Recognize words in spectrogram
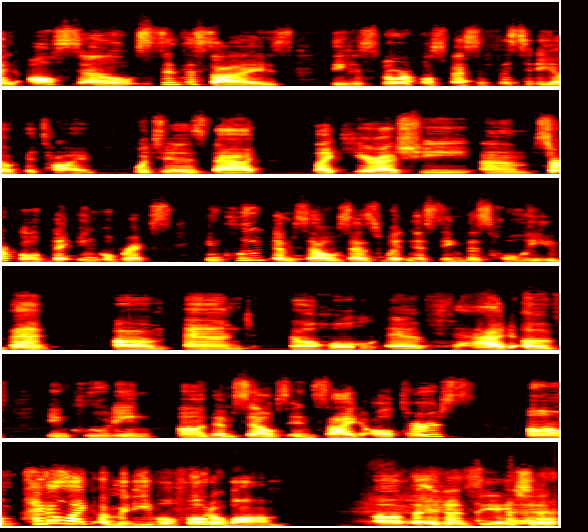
and also synthesize the historical specificity of the time, which is that like here as she um, circled, the Engelbrechts include themselves as witnessing this holy event. Um, and the whole uh, fad of including uh, themselves inside altars, um, kind of like a medieval photo bomb of the Annunciation.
